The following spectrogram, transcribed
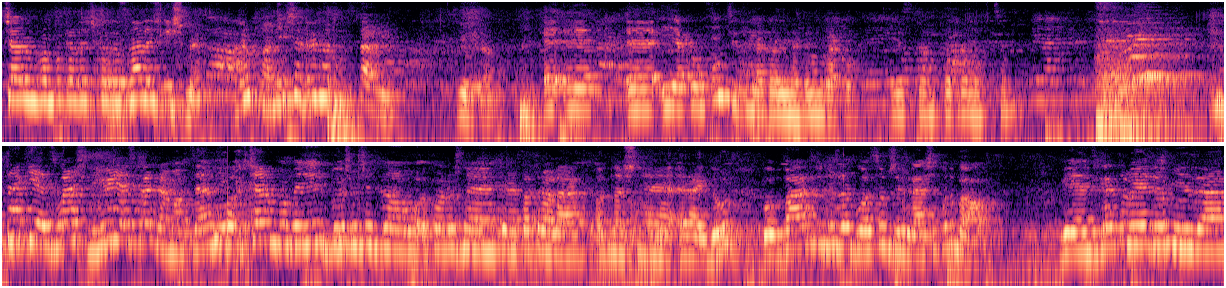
chciałabym wam pokazać, kogo znaleźliśmy. Druhna, niech się Druhna przedstawi. Julia. E, e, e, I jaką funkcję Druhna pełni na tym biwaku? Jestem programowcą. Tak jest, właśnie. Julia jest programowcem. Chciałabym powiedzieć, byłyśmy przed chwilą po różnych e, patrolach odnośnie rajdu. Było bardzo dużo głosów, że gra się podobała. Więc gratuluję Druhnie za...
